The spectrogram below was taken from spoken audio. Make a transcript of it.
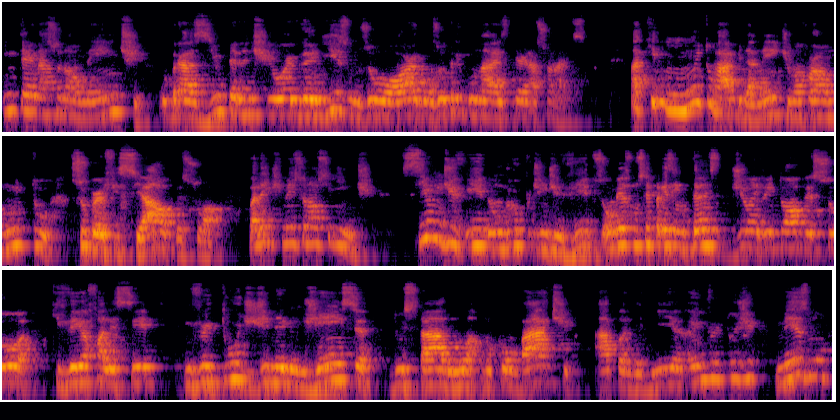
internacionalmente o Brasil perante organismos ou órgãos ou tribunais internacionais? Aqui, muito rapidamente, uma forma muito superficial, pessoal, vale a gente mencionar o seguinte: se um indivíduo, um grupo de indivíduos, ou mesmo os representantes de uma eventual pessoa que veio a falecer em virtude de negligência do Estado no, no combate à pandemia, em virtude mesmo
